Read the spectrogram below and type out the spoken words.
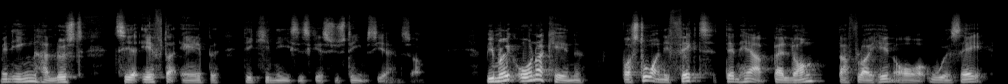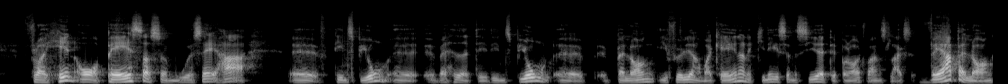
men ingen har lyst til at efterabe det kinesiske system, siger han så. Vi må ikke underkende, hvor stor en effekt den her ballon, der fløj hen over USA, fløj hen over baser, som USA har. Øh, det er en spion, øh, hvad hedder det, det er en spion øh, ballon ifølge amerikanerne. Kineserne siger, at det blot var en slags værballon,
